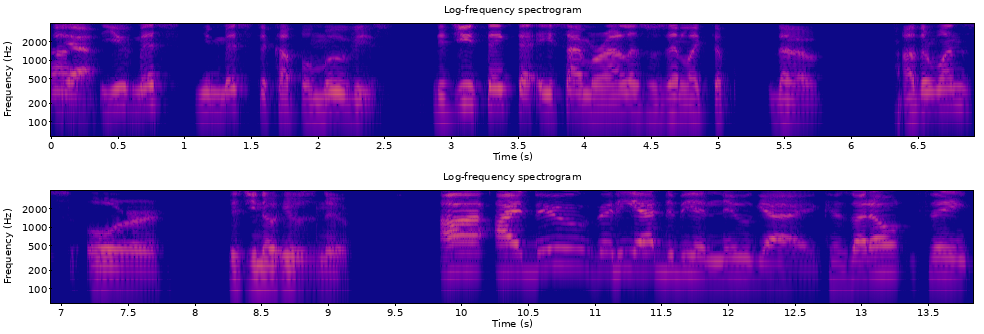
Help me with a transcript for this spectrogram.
uh, yeah, you missed you missed a couple movies. Did you think that Esai Morales was in like the the other ones, or did you know he was new? Uh, I knew that he had to be a new guy because I don't think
